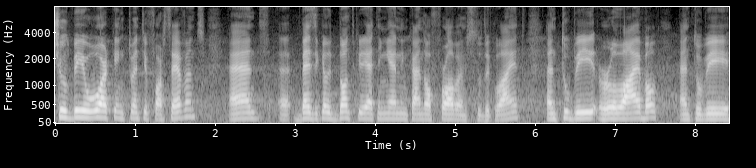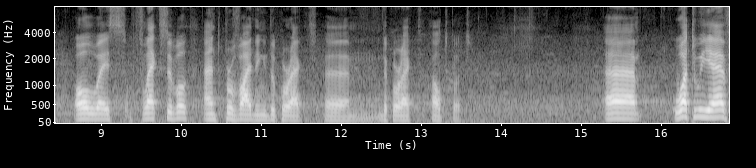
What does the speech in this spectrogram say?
should be working 24-7 and uh, basically don't creating any kind of problems to the client and to be reliable and to be always flexible and providing the correct, um, the correct output. Uh, what we have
